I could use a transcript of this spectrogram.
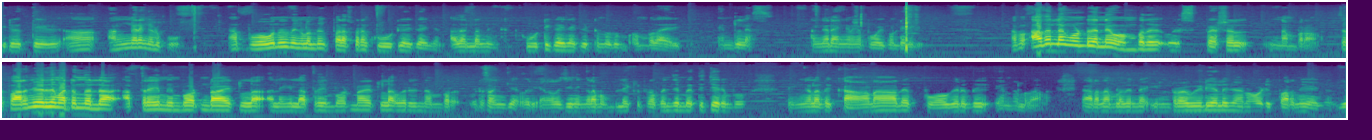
ഇരുപത്തേഴ് ആ അങ്ങനെ അങ്ങോട്ട് പോകും ആ പോകുന്നത് നിങ്ങളൊന്ന് പരസ്പരം കൂട്ടി നോക്കി കഴിഞ്ഞാൽ അതെല്ലാം നിങ്ങൾക്ക് കൂട്ടിക്കഴിഞ്ഞാൽ കിട്ടുന്നതും ഒമ്പതായിരിക്കും. എൻഡ്ലെസ് അങ്ങനെ അങ്ങനെ പോയിക്കൊണ്ടേയിരിക്കും. അപ്പോൾ അതെല്ലാം കൊണ്ട് തന്നെ ഒമ്പത് ഒരു സ്പെഷ്യൽ നമ്പറാണ് പറഞ്ഞു വരുന്നത് മറ്റൊന്നുമല്ല അത്രയും ഇമ്പോർട്ടന്റ് ആയിട്ടുള്ള അല്ലെങ്കിൽ അത്രയും ഇമ്പോർട്ടന്റ് ആയിട്ടുള്ള ഒരു നമ്പർ ഒരു സംഖ്യ ഒരു എനർജി നിങ്ങളുടെ മുമ്പിലേക്ക് പ്രപഞ്ചം എത്തിച്ചേരുമ്പോൾ നിങ്ങളത് കാണാതെ പോകരുത് എന്നുള്ളതാണ്. കാരണം നമ്മളിതിന്റെ ഇൻട്രോ വീഡിയോയിൽ ഞാൻ ഓടി പറഞ്ഞു കഴിഞ്ഞു. ഈ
